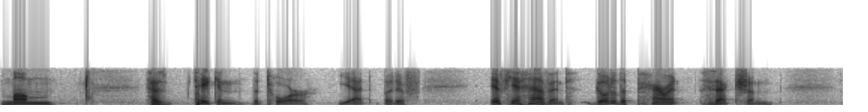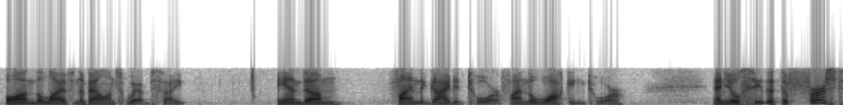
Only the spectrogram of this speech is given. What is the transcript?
mom has taken the tour yet, but if if you haven't, go to the parent section on the Lives in the Balance website and um, find the guided tour, find the walking tour, and you'll see that the first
